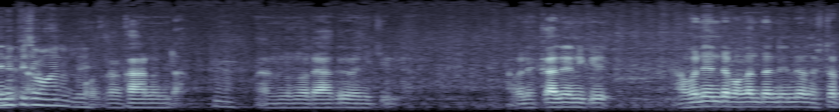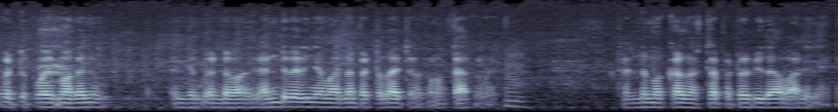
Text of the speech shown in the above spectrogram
ജനിപ്പിച്ച മകനല്ലേ? കാണണ്ട. കാണണമെന്നൊരാഗ്രഹം എനിക്കില്ല. അവനെക്കാളും എനിക്ക് അവനും എന്റെ മകൻ തന്നെ എന്നെ നഷ്ടപ്പെട്ടു പോയ മകനും എന്റെ എന്റെ മകൻ രണ്ടുപേരും ഞാൻ മരണപ്പെട്ടതായിട്ടാണ് കണക്കാക്കുന്നത്. രണ്ട് മക്കൾ നഷ്ടപ്പെട്ട ഒരു പിതാവാണ് ഞാൻ.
